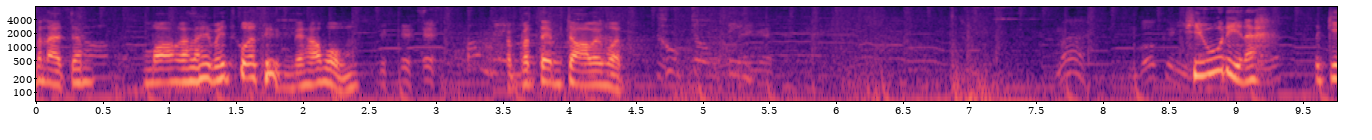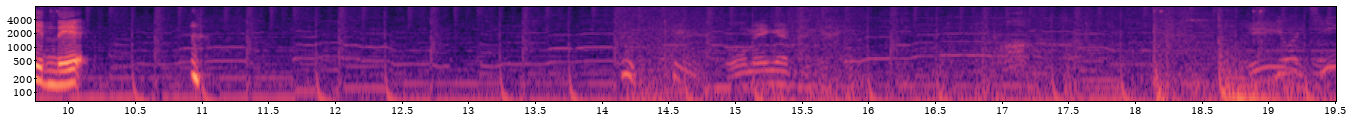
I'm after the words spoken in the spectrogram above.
มันอาจจะมองอะไรไม่ทั่วถึงนะครับผม แบบมันเต็มจอไปหมด คิ้วดีนะ สกินนี้ お目が高いいい Your team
